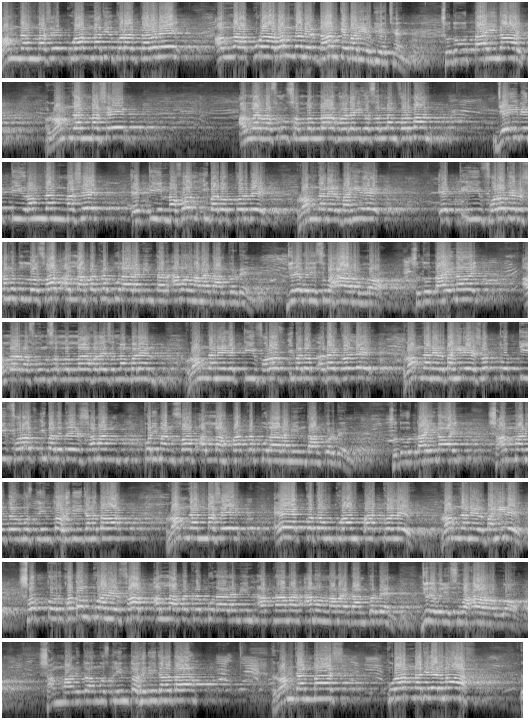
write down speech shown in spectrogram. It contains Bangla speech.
রমজান মাসে কোরআন নাজিল করার কারণে আল্লাহ পুরা রমজানের দামকে বাড়িয়ে দিয়েছেন। শুধু তাই নয়, রমজান মাসে আল্লাহ রাসূল ওয়াসাল্লাম ফরমান, যেই ব্যক্তি রমজান মাসে একটি নফল ইবাদত করবে, রমজানের বাহিরে একটি ফরজের সমতুল্য সব আল্লাহ পাক রব্বুল আলামিন তার আমল নামায় দান করবেন। জুড়ে বলি সুবহানাল্লাহ। শুধু তাই নয়, আল্লাহ রাসূল সাল্লাম বলেন, রমজানে একটি ফরজ ইবাদত আদায় করলে রমজানের বাহিরে সত্তরটি ফরজ ইবাদতের সমান পরিমাণ সব আল্লাহ পাক রব্বুল আলামিন দান করবেন। শুধু তাই নয়, সম্মানিত মুসলিম তহিদি জনতা, রমজান মাসে এক কদম কোরআন পাঠ করলে রমজানের বাহিরে সত্তর খতম কোরআনের সব আল্লাহ পাক রব্বুল আলামিন আপনা আমার আমল নামায় দান করবেন। জুড়ে বলি, সুবহানাল্লাহ। সম্মানিত মুসলিম তহিদি জনতা, রমজান মাস, কোরআন নাজিলের মাস,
